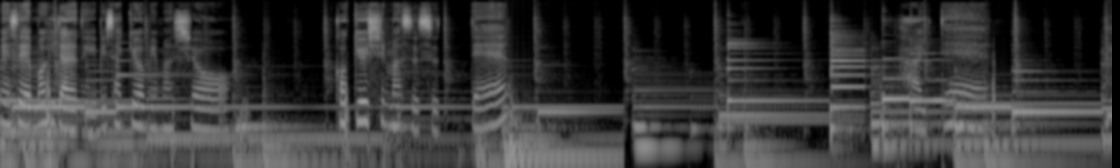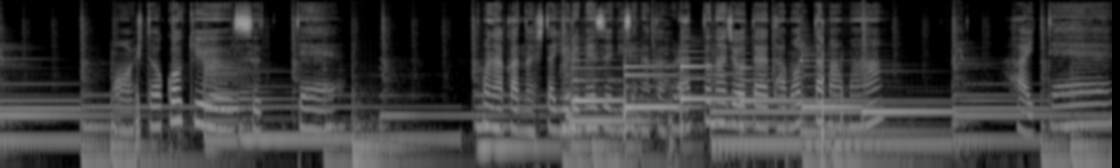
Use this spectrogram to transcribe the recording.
目線も左の指先を見ましょう。呼吸します。吸って。吐いて。もう一呼吸吸って。お腹の下緩めずに背中フラットな状態を保ったまま。吐いて。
